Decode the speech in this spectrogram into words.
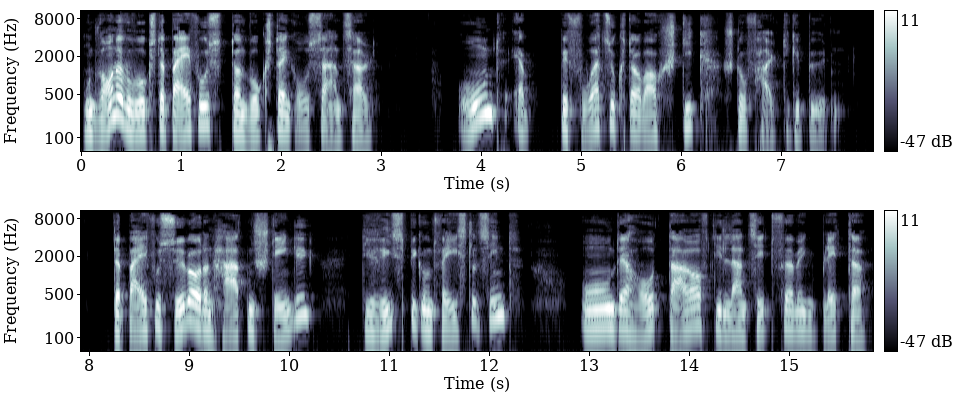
Und wenn er wo wächst, der Beifuß, dann wächst er in großer Anzahl. Und er bevorzugt aber auch stickstoffhaltige Böden. Der Beifuß selber hat einen harten Stängel, die rispig und verästelt sind, und er hat darauf die lanzettförmigen Blätter.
